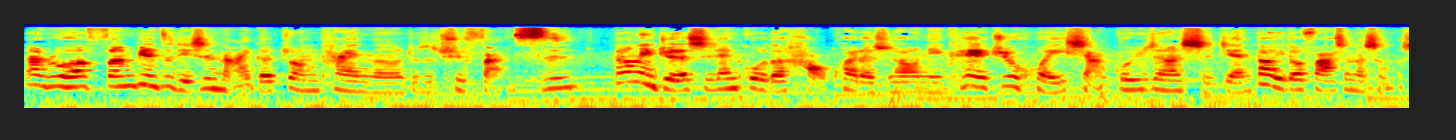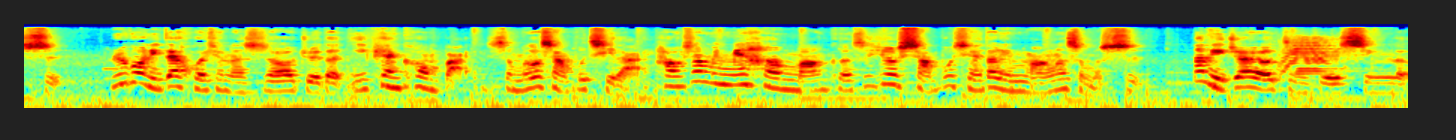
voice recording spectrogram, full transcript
那如何分辨自己是哪一个状态呢？就是去反思。当你觉得时间过得好快的时候，你可以去回想过去这段时间到底都发生了什么事。如果你在回想的时候觉得一片空白，什么都想不起来，好像明明很忙，可是又想不起来到底忙了什么事，那你就要有警觉心了，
